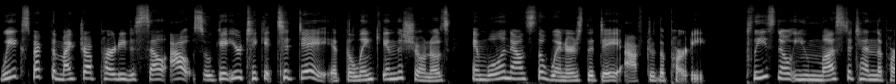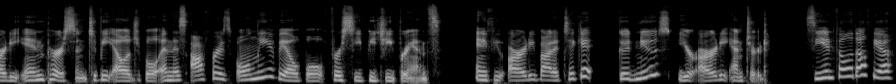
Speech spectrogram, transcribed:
We expect the mic drop party to sell out, so get your ticket today at the link in the show notes, and we'll announce the winners the day after the party. Please note you must attend the party in person to be eligible, and this offer is only available for CPG brands. And if you already bought a ticket, good news, you're already entered. See you in Philadelphia.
